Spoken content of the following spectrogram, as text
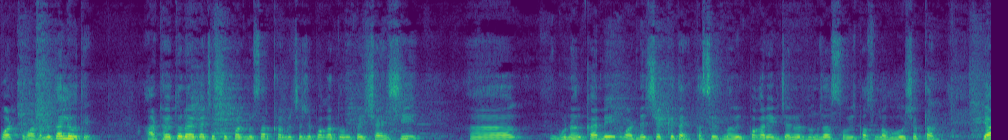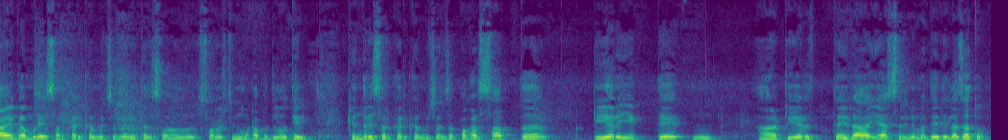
पट वाढवण्यात आले होते. आठव्या वेतन आयोगाच्या शिफारनुसार कर्मचाऱ्याचे पगार दोन पॉईंट शहाऐंशी गुणांकाने वाढण्याची शक्यता आहे. तसेच नवीन पगार एक जानेवारी दोन हजार सव्वीसपासून लागू होऊ शकतात. या आयोगामुळे सरकारी कर्मचाऱ्यांना वेतन सर्व सर्वोच्च मोठा बदल होतील. केंद्रीय सरकारी कर्मचाऱ्यांचा पगार सात टियर एक ते अं, टियर तेरा या श्रेणीमध्ये दिला जातो.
